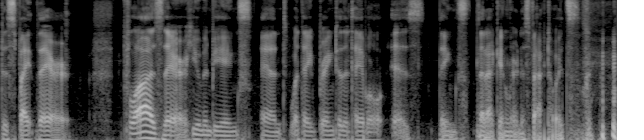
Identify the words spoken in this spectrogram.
despite their flaws, they're human beings, and what they bring to the table is things that I can learn as factoids.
